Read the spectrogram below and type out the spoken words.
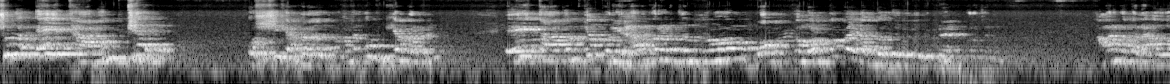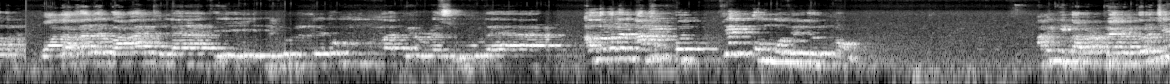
শুধু এই তাগুতকে অস্বীকার করার জন্য কথা খুব খেয়াল করবেন এই তাগুতকে পরিহার করার জন্য বক্ত বক্ত পয়গম্বর যুগে যুগে আমার কথা না, আল্লাহ বলেন, ওয়ালাকাদ বাআতনা ফি কুল্লি উম্মাতির রাসূলা। আল্লাহ বলেন, আমি প্রত্যেক উম্মতের জন্য, আমি কি বারবার প্রেরণ করেছি?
